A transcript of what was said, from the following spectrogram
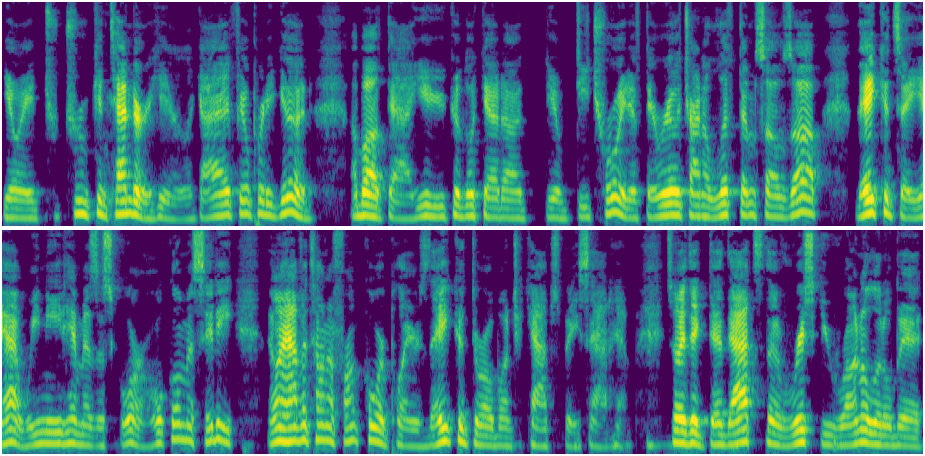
you know a tr- true contender here. Like I feel pretty good about that. You you could look at uh you know Detroit if they're really trying to lift themselves up, they could say, yeah, we need him as a scorer. Oklahoma City they don't have a ton of front court players. They could throw a bunch of cap space at him. So I think that that's the risk you run a little bit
